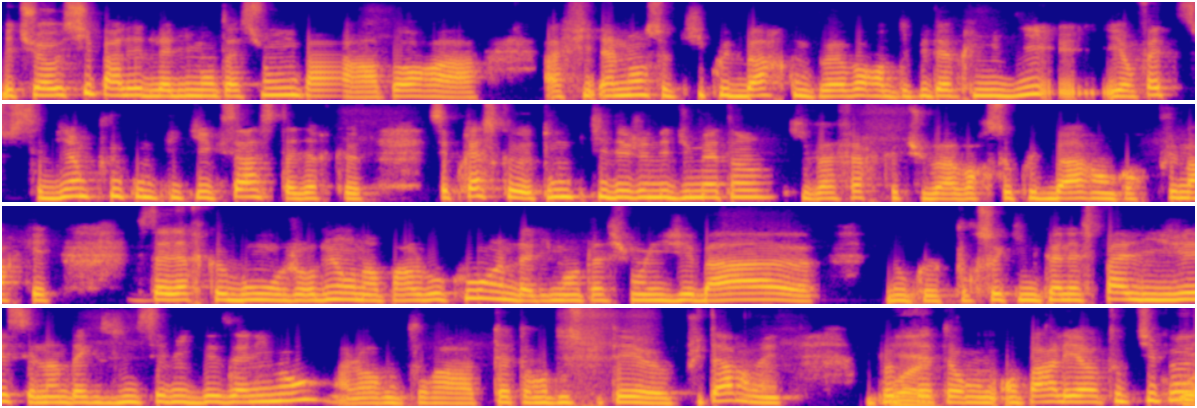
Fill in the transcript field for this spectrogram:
Mais tu as aussi parlé de l'alimentation par rapport à, finalement ce petit coup de barre qu'on peut avoir en début d'après-midi. Et en fait, c'est bien plus compliqué que ça. C'est-à-dire que c'est presque ton petit déjeuner du matin qui va faire que tu vas avoir ce coup de barre encore plus marqué. C'est-à-dire que bon, aujourd'hui, on en parle beaucoup hein, de l'alimentation IGBA. Euh, donc, euh, pour ceux qui ne connaissent pas, l'IG, c'est l'index glycémique des aliments. Alors, on pourra peut-être en discuter euh, plus tard, mais on peut peut-être en, parler un tout petit peu.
